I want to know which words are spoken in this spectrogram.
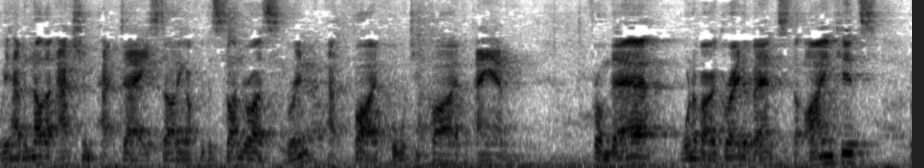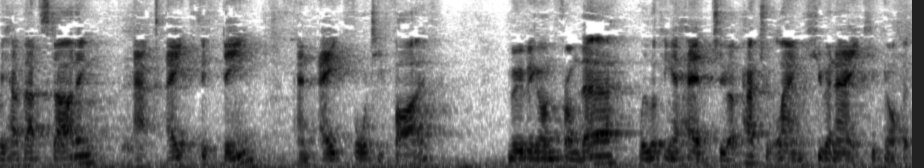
we have another action-packed day starting off with the sunrise sprint at 5.45 a.m. From there, one of our great events, the Iron Kids, we have that starting at 8.15 and 8.45. Moving on from there, we're looking ahead to a Patrick Lange Q&A kicking off at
